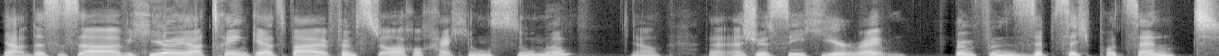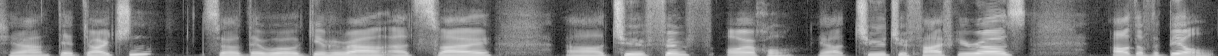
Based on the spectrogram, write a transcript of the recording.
Ja, das ist äh, wie hier, ja, Trinkgeld bei 50 Euro Rechnungssumme. Ja, as you see here, right? 75 Prozent ja, der Deutschen, so they will give around uh, 2 uh, to 5 Euro, ja, 2 to 5 Euros out of the bill,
